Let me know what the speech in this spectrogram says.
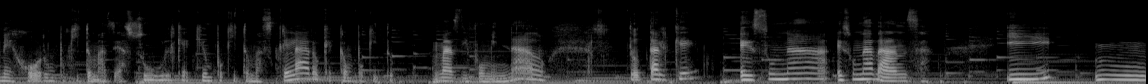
mejor un poquito más de azul, que aquí un poquito más claro, que acá un poquito más difuminado. Total que es una, es una danza. Y mm,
